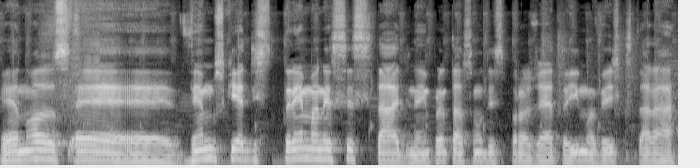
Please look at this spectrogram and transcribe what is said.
É, nós é, vemos que é de extrema necessidade né, a implantação desse projeto aí, uma vez que estará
